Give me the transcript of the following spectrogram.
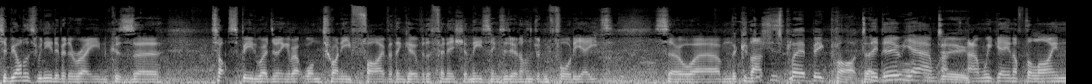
to be honest, we need a bit of rain because uh, top speed we're doing about 125, I think, over the finish, and these things are doing 148. So um, the conditions play a big part. they do, yeah. They do. And, and, we gain off the line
